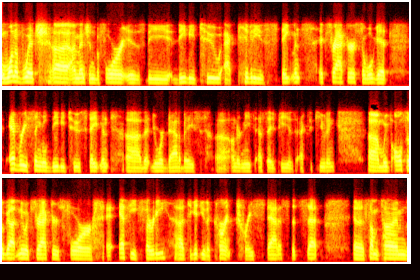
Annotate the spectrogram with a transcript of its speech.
One of which uh, I mentioned before is the DB2 activities statements extractor. So we'll get every single DB2 statement uh, that your database uh, underneath SAP is executing. Um, we've also got new extractors for SE30 uh, to get you the current trace status that's set. Uh, sometimes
